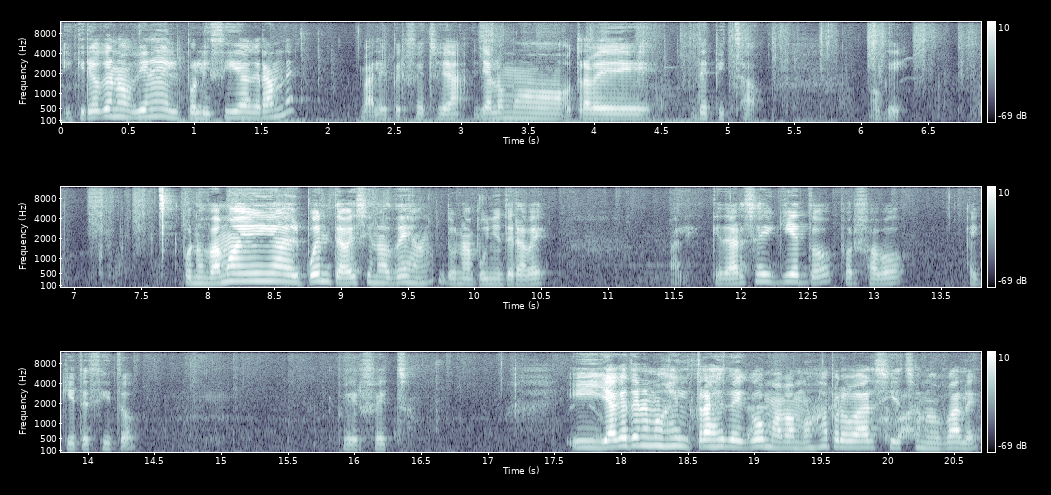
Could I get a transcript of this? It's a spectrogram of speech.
Y creo que nos viene el policía grande. Vale, perfecto, ya, ya lo hemos otra vez despistado. Ok. Pues nos vamos a ir al puente a ver si nos dejan de una puñetera vez. Vale, quedarse ahí quietos, por favor. Ahí quietecito. Perfecto. Y ya que tenemos el traje de goma, vamos a probar si esto nos vale.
